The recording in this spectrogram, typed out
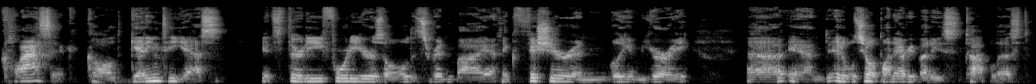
classic called Getting to Yes it's 30, 40 years old. It's written by, I think, Fisher and William Ury, uh, and it will show up on everybody's top list.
